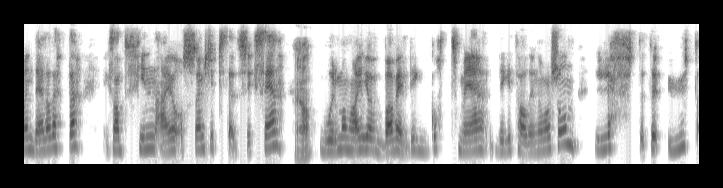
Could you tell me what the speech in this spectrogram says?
en del av dette. Finn er jo også en skipsstedssuksess, ja. hvor man har jobba veldig godt med digital innovasjon. Løftet det ut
